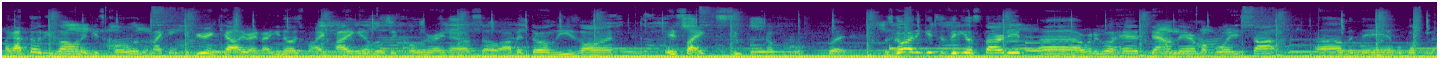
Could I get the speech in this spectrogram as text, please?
Like I throw these on it gets cold, and like if you're in Cali right now, you know it's like probably getting a little bit colder right now. So I've been throwing these on. It's like super comfortable. But let's go ahead and get the video started. Uh, we're gonna go ahead down there, my boy's shop, um, and then we'll go from there.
